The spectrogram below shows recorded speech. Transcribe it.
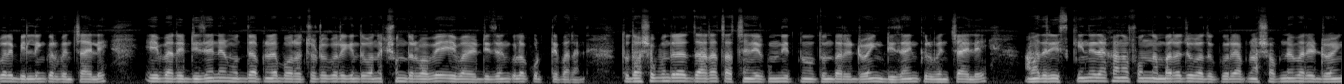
করে বিল্ডিং করবেন চাইলে এইবারের ডিজাইনের মধ্যে আপনারা বড় ছোট করে কিন্তু অনেক সুন্দরভাবে এইবারের ডিজাইনগুলো করতে পারেন। তো দর্শক বন্ধুরা, যারা চাচ্ছেন এরকম নিত্য নতুন বাড়ির ড্রয়িং ডিজাইন করবেন চাইলে, আমাদের স্ক্রিনে দেখানো ফোন নাম্বারে যোগাযোগ করে আপনার স্বপ্নের বাড়ির ড্রয়িং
